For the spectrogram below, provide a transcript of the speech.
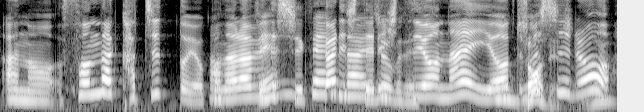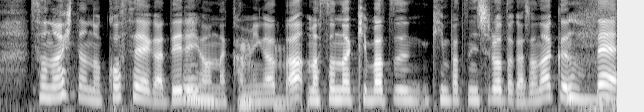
あのそんなカチッと横並びでしっかりしてる必要ないよ、むしろその人の個性が出るような髪型、まあ、そんな奇抜金髪にしろとかじゃなくって、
